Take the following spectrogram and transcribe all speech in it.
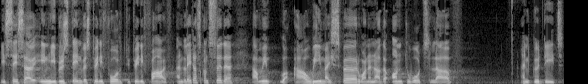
He says so in Hebrews 10 verse 24 to 25. And let us consider how we, how we may spur one another on towards love and good deeds,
